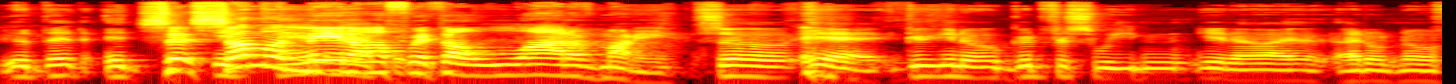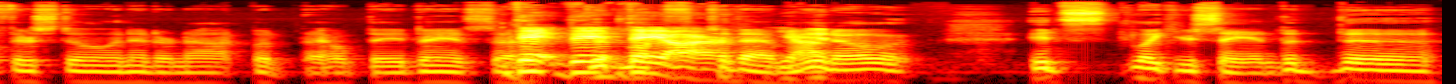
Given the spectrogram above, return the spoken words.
It, it, So someone can made off with a lot of money. So yeah, good, you know, good for Sweden. You know, I I don't know if they're still in it or not, but I hope they advance. Uh, They- they- they are, to them. yeah. You know, it's like you're saying the the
